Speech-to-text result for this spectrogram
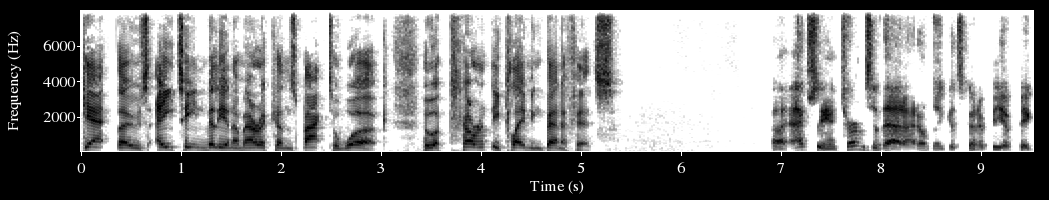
get those 18 million Americans back to work who are currently claiming benefits? Uh, actually, in terms of that, I don't think it's going to be a big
